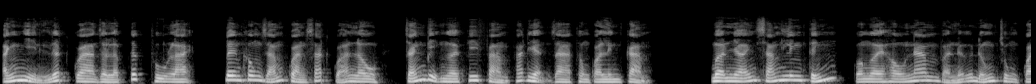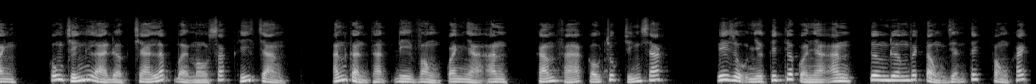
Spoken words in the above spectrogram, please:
Ánh nhìn lướt qua rồi lập tức thu lại, lên không dám quan sát quá lâu, tránh bị người phi phạm phát hiện ra thông qua linh cảm. Mượn nhờ ánh sáng linh tính của người hầu nam và nữ đứng chung quanh, cũng chính là được che lấp bởi màu sắc khí chàng. Hắn cẩn thận đi vòng quanh nhà ăn, khám phá cấu trúc chính xác. Ví dụ như kích thước của nhà ăn tương đương với tổng diện tích phòng khách,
